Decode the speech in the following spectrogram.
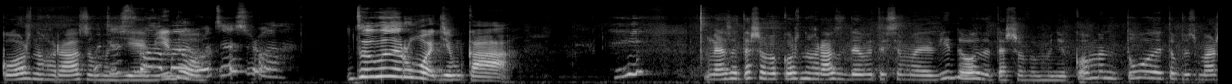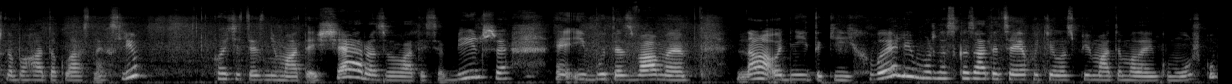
кожного разу моє відео. Це в мене родімка. За те, що ви кожного разу дивитеся моє відео, за те, що ви мені коментуєте, безмежно багато класних слів. Хочеться знімати ще, розвиватися більше е, і бути з вами на одній такій хвилі, можна сказати. Це я хотіла спіймати маленьку мушку,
